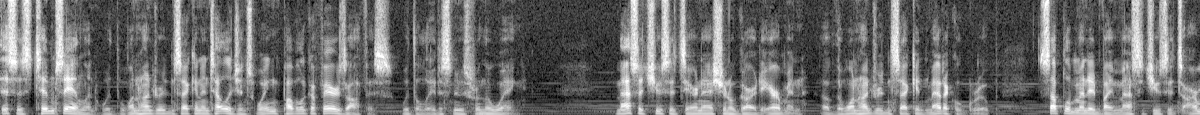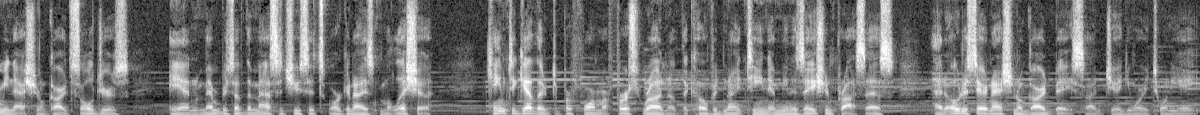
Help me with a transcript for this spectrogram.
This is Tim Sandlin with the 102nd Intelligence Wing Public Affairs Office with the latest news from the wing. Massachusetts Air National Guard airmen of the 102nd Medical Group, supplemented by Massachusetts Army National Guard soldiers and members of the Massachusetts Organized Militia, came together to perform a first run of the COVID 19 immunization process at Otis Air National Guard Base on January 28.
